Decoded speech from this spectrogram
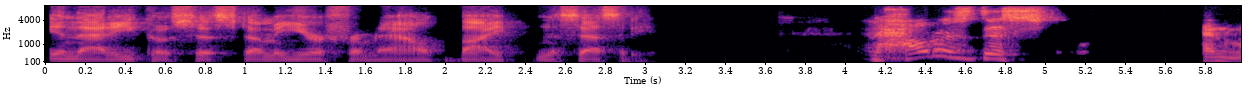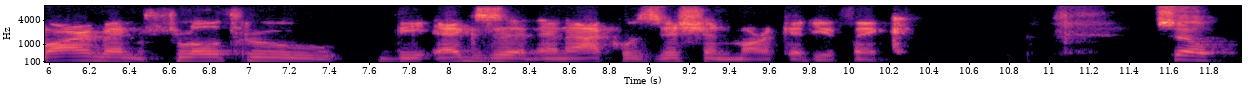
in that ecosystem a year from now by necessity. And how does this environment flow through the exit and acquisition market you think so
